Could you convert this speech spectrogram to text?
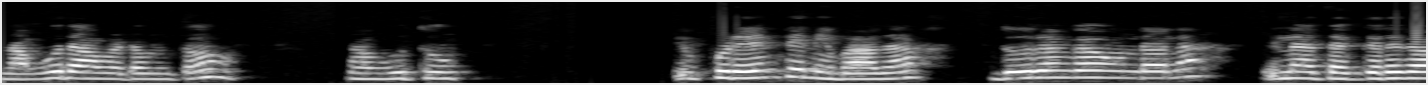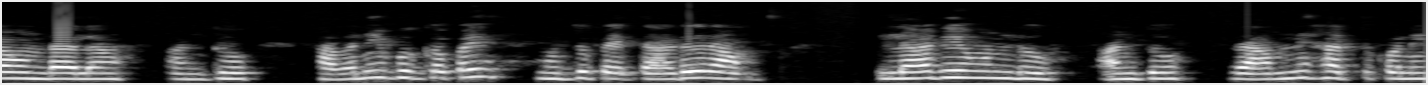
నవ్వు రావడంతో నవ్వుతూ ఇప్పుడేంటి నీ బాధ? దూరంగా ఉండాలా? ఇలా దగ్గరగా ఉండాలా? అంటూ అవని బుగ్గపై ముద్దు పెట్టాడు రామ్. ఇలాగే ఉండు అంటూ రామ్ని హత్తుకొని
